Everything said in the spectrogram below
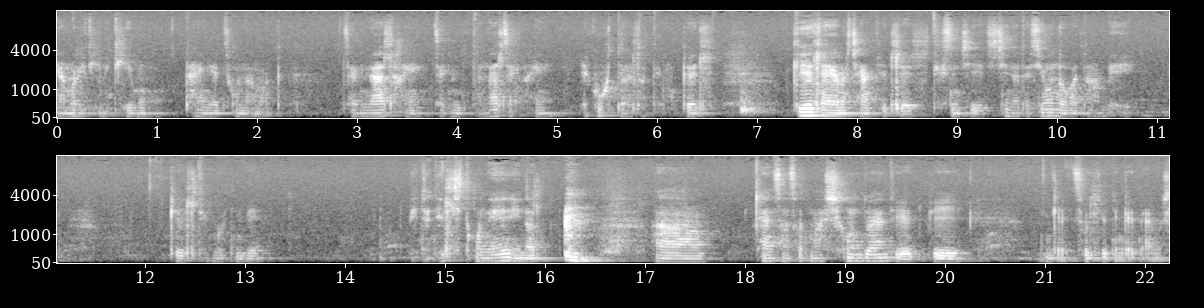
ямар гэдэг мэдэх юм уу? Та ингээд зөвхөн намайг цагнаалах юм, цагнаа танаал цагнах юм. Яг хүүхдээ ойлгох юм гээл гээл амар чамд хэлээл тэгсэн чи чи надаас юу нугаад байгаа юм бэ? гээл тэнгуут нь би би танд хэлж чадахгүй нэ энэ бол аа тань сонсоход маш хүнд байна. Тэгээд би ингээд сүлжээд ингээд амар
